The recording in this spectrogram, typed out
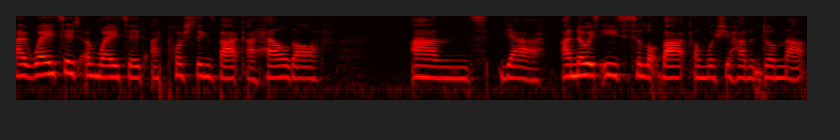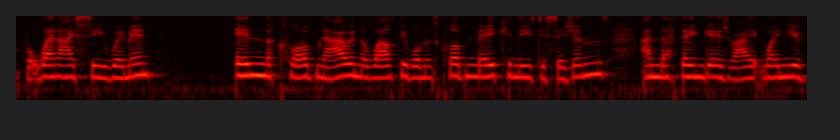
I waited and waited. I pushed things back. I held off. And yeah, I know it's easy to look back and wish you hadn't done that. But when I see women in the club now, in the wealthy woman's club, making these decisions, and the thing is, right, when you've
